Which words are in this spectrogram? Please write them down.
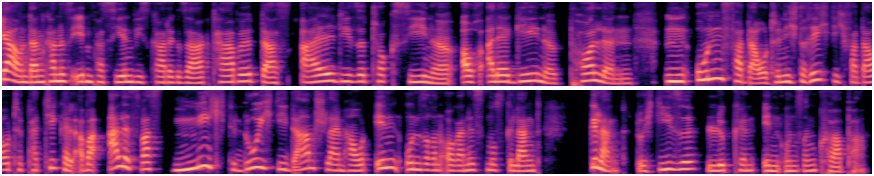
Ja, und dann kann es eben passieren, wie ich es gerade gesagt habe, dass all diese Toxine, auch Allergene, Pollen, unverdaute, nicht richtig verdaute Partikel, aber alles, was nicht durch die Darmschleimhaut in unseren Organismus gelangt, gelangt durch diese Lücken in unseren Körper.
